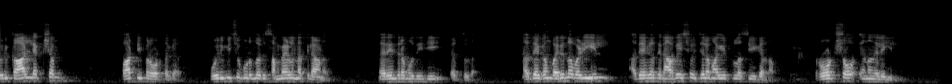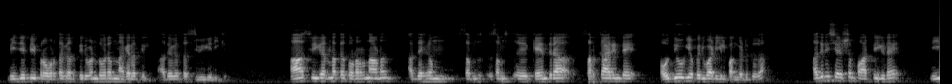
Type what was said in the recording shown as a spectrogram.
ഒരു കാൽ ലക്ഷം പാർട്ടി പ്രവർത്തകർ ഒരുമിച്ച് കൂടുന്ന ഒരു സമ്മേളനത്തിലാണ് നരേന്ദ്രമോദിജി എത്തുക. അദ്ദേഹം വരുന്ന വഴിയിൽ അദ്ദേഹത്തിന് ആവേശോജ്ജലമായിട്ടുള്ള സ്വീകരണം റോഡ് ഷോ എന്ന നിലയിൽ ബി പ്രവർത്തകർ തിരുവനന്തപുരം നഗരത്തിൽ അദ്ദേഹത്തെ സ്വീകരിക്കും. ആ സ്വീകരണത്തെ തുടർന്നാണ് അദ്ദേഹം കേന്ദ്ര സർക്കാരിന്റെ ഔദ്യോഗിക പരിപാടിയിൽ പങ്കെടുക്കുക. അതിനുശേഷം പാർട്ടിയുടെ ഈ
